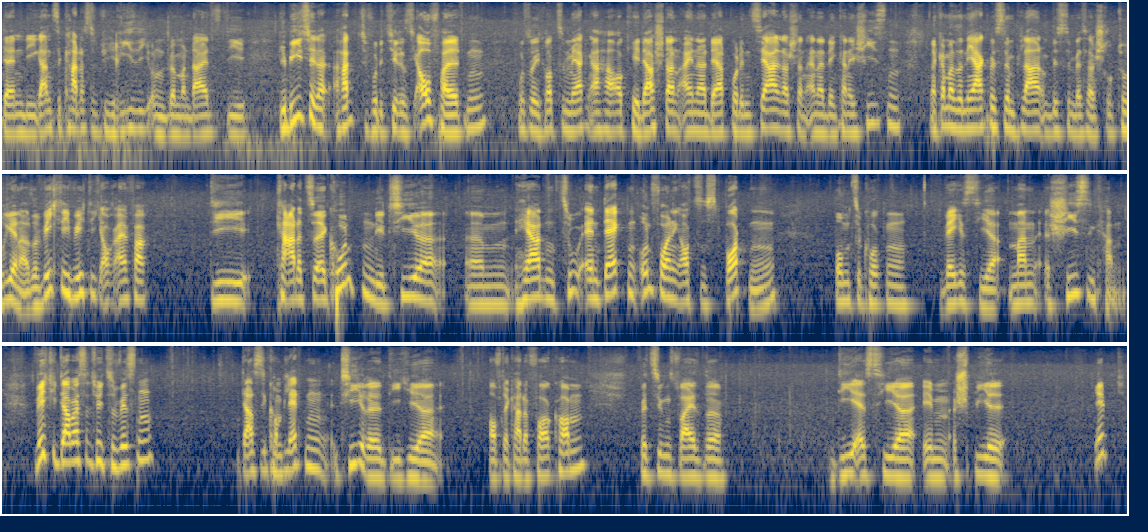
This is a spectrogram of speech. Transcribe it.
Denn die ganze Karte ist natürlich riesig und wenn man da jetzt die Gebiete hat, wo die Tiere sich aufhalten, muss man sich trotzdem merken, aha, okay, da stand einer, der hat Potenzial, da stand einer, den kann ich schießen. Dann kann man seine Jagd ein bisschen planen und ein bisschen besser strukturieren. Also wichtig, wichtig auch einfach die Karte zu erkunden, die Tierherden ähm, zu entdecken und vor allen Dingen auch zu spotten, um zu gucken, welches Tier man schießen kann. Wichtig dabei ist natürlich zu wissen, dass die kompletten Tiere, die hier auf der Karte vorkommen, beziehungsweise die es hier im Spiel gibt,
